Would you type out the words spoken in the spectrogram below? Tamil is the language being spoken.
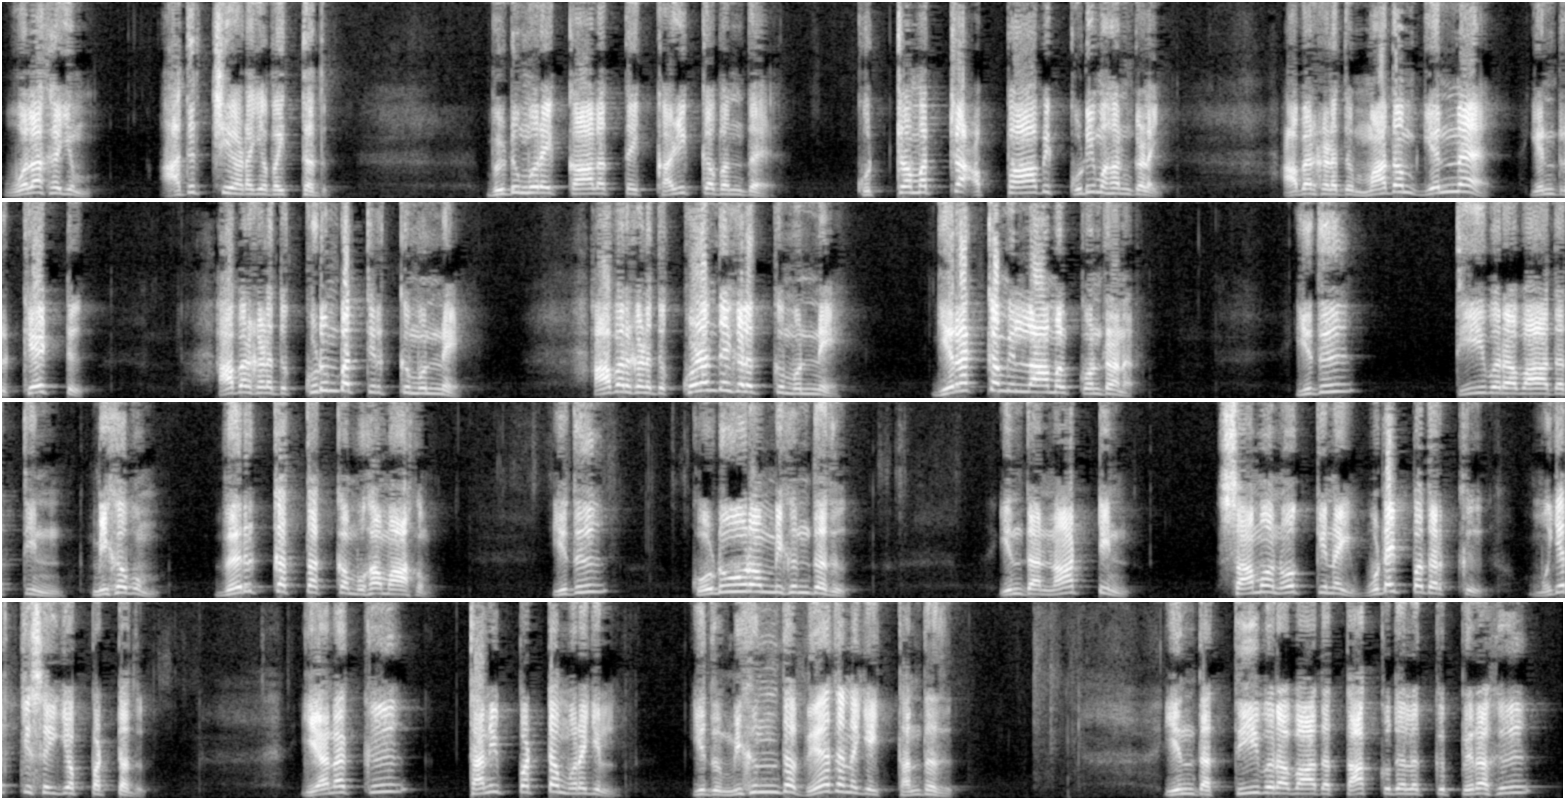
உலகையும் அதிர்ச்சி அடைய வைத்தது. விடுமுறை காலத்தை கழிக்க வந்த குற்றமற்ற அப்பாவி குடிமகன்களை அவர்களது மதம் என்ன என்று கேட்டு அவர்களது குடும்பத்திற்கு முன்னே அவர்களது குழந்தைகளுக்கு முன்னே இரக்கமில்லாமல் கொன்றனர். இது தீவிரவாதத்தின் மிகவும் வெறுக்கத்தக்க முகமாகும். இது கொடூரம் மிகுந்தது. இந்த நாட்டின் சமநோக்கினை உடைப்பதற்கு முயற்சி செய்யப்பட்டது. எனக்கு தனிப்பட்ட முறையில் இது மிகுந்த வேதனையை தந்தது. இந்த தீவிரவாத தாக்குதலுக்கு பிறகு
